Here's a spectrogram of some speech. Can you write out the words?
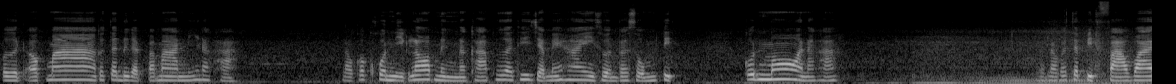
เปิดออกมาก็จะเดือดประมาณนี้นะคะ เราก็คนอีกรอบหนึ่งนะคะ เพื่อที่จะไม่ให้ส่วนผสมติดก้นหม้อนะคะแล้วเราก็จะปิดฝาไว้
